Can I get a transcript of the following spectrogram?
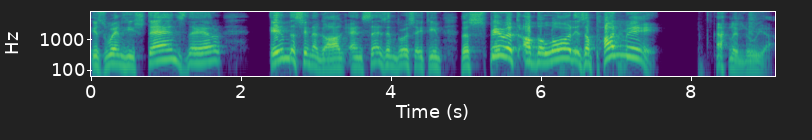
Is when he stands there in the synagogue and says in verse 18, The Spirit of the Lord is upon me. Hallelujah.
